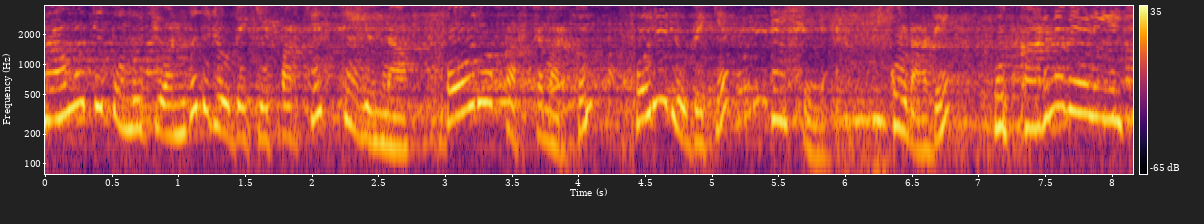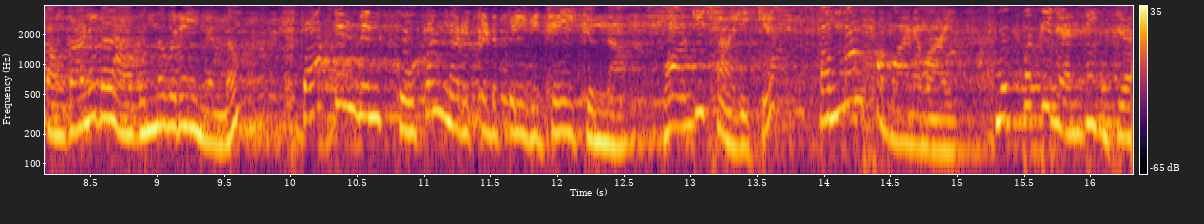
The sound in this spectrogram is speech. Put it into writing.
നാനൂറ്റി തൊണ്ണൂറ്റി ഒൻപത് രൂപയ്ക്ക് പർച്ചേസ് ചെയ്യുന്ന ഓരോ കസ്റ്റമർക്കും ഒരു രൂപയ്ക്ക് ടീഷർട്ട് കൂടാതെ ഉദ്ഘാടന വേളയിൽ പങ്കാളികളാകുന്നവരിൽ നിന്നും സ്പോട്ട് ആൻഡ് വിൻ കൂപ്പൺ നറുക്കെടുപ്പിൽ വിജയിക്കുന്ന ഭാഗ്യശാലിക്ക് ഒന്നാം സമ്മാനമായി മുപ്പത്തിരണ്ട് ഇഞ്ച്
